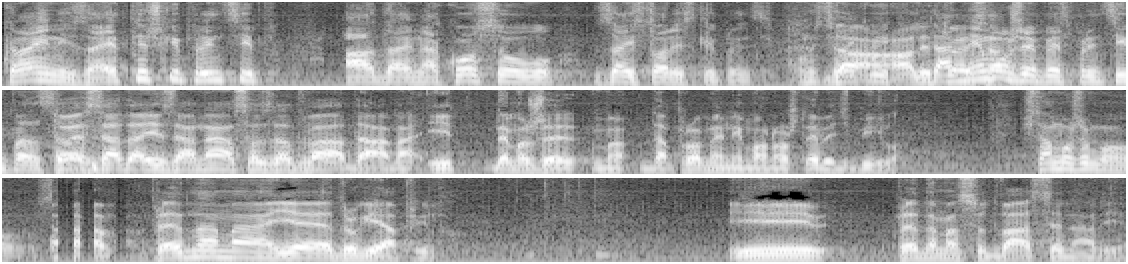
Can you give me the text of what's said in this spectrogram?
krajini za etnički princip, a da je na Kosovu za istorijski princip. Oni su rekli da ne može bez principa da se... To je sada i za nas, a za dva dana i ne može da promenimo ono što je već bilo. Šta možemo... pred nama je 2. april. I pred nama su dva scenarija.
